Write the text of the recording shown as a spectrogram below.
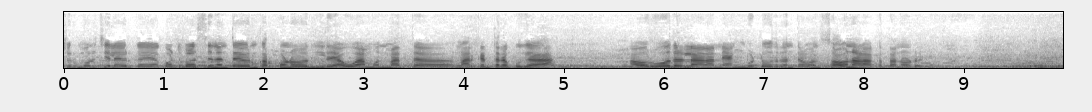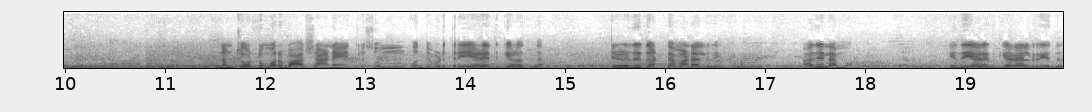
ಚುರುಮುರು ಚೀಲ ಇವ್ರ ಕೈಯಾಗ ಕೊಟ್ಟು ಕಳಿಸ್ತೀನಂತೆ, ಇವ್ನ ಕರ್ಕೊಂಡು ಹೋದ್ರಿ ಅವ್ವ. ಮುಂದೆ ಮತ್ತೆ ಮಾರ್ಕೆಟ್ ತರಕ್ಕೆ ಹೋಗ್ಯ ಅವ್ರು ಹೋದ್ರಲ್ಲ, ನಾನು ಹೆಂಗೆ ಬಿಟ್ಟು ಹೋದ್ರಂತ ಒಂದು ಸೌನ್ ನಾಳಾಕತ್ತ ನೋಡ್ರಿ. ನಮ್ಮ ಚೋಟು ಮರು ಭಾಳ ಶಾಣೆ ಐತ್ರಿ. ಸುಮ್ ಕುಂತು ಬಿಡ್ತ್ರಿ, ಹೇಳಿದ್ ಕೇಳುತ್ತೆ. ತಿಳಿದು ದೊಡ್ಡ ಮಾಡಲ್ರಿ. ಹೌದಿಲ್ಲ ಅಮ್ಮ. ಇದು ಹೇಳಿದ್ ಕೇಳಲ್ರಿ ಇದು.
